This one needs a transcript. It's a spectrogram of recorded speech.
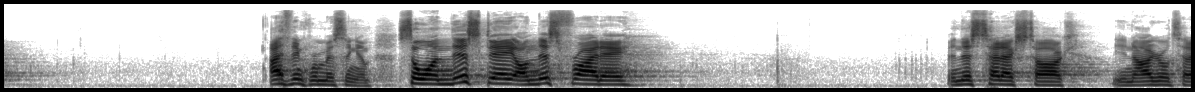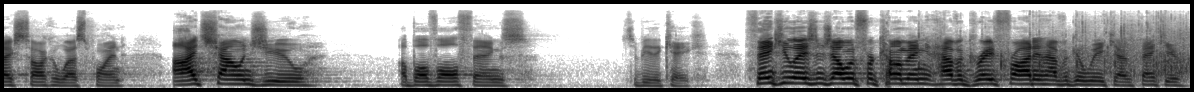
I think we're missing them. So on this day, on this Friday, in this TEDx talk, the inaugural TEDx talk at West Point, I challenge you, above all things, to be the cake. Thank you, ladies and gentlemen, for coming. Have a great Friday and have a good weekend. Thank you.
